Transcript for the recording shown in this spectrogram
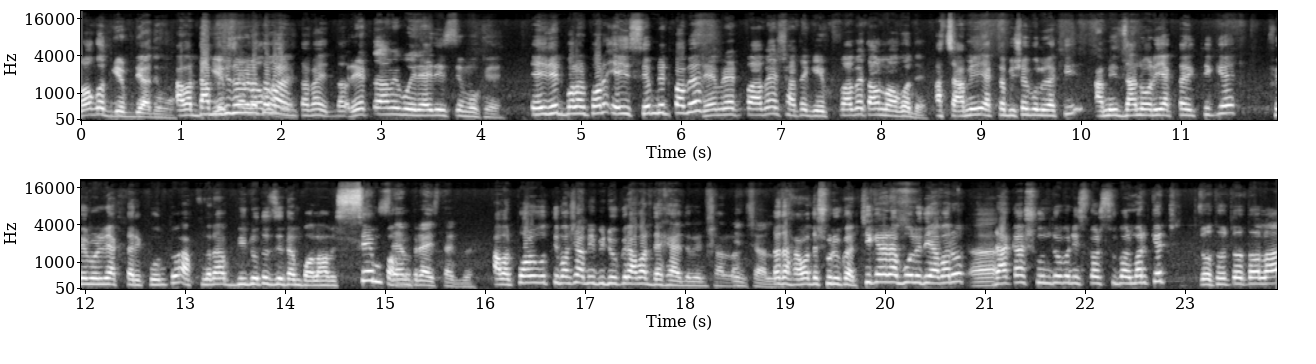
নগদ গিফট দিয়া দিমু। আবার দাম বেশি ধরবে না তো ভাই? ভাই রেট তো আমি বইলাই দিচ্ছি মুখে। এই রেট বলার পর এই সেম রেট পাবে? সেম রেট পাবে সাথে গিফট পাবে তাও নগদে। আচ্ছা আমি একটা বিষয় বলে রাখি। আমি জানুয়ারি এক তারিখ থেকে ফেব্রুয়ারি এক তারিখ পর্যন্ত আপনারা ভিডিওতে যে দাম বলা হবে সেম সেম প্রাইস থাকবে। আবার পরবর্তী মাসে আমি ভিডিও করে আবার দেখায় দেবো ইনশাল্লাহ ইনশাআল্লাহ। দাদা আমাদের শুরু করেন। ঠিকানাটা বলে দিই আবারও। Dhaka Sundarban Square Super Market চতুর্থ তলা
